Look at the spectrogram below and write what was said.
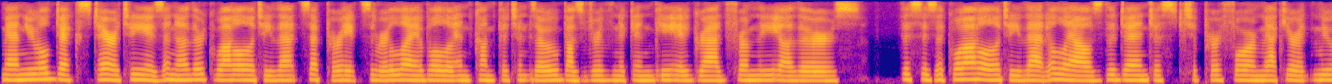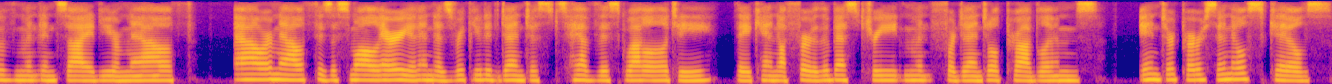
Manual dexterity is another quality that separates a reliable and competent Zobozdravnik in Bežigrad from the others. This is a quality that allows the dentist to perform accurate movement inside your mouth. Our mouth is a small area, and as reputed dentists have this quality, they can offer the best treatment for dental problems. Interpersonal skills.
